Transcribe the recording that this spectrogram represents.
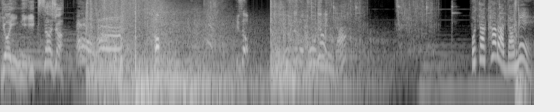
良いに戦じゃ。お宝だね。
